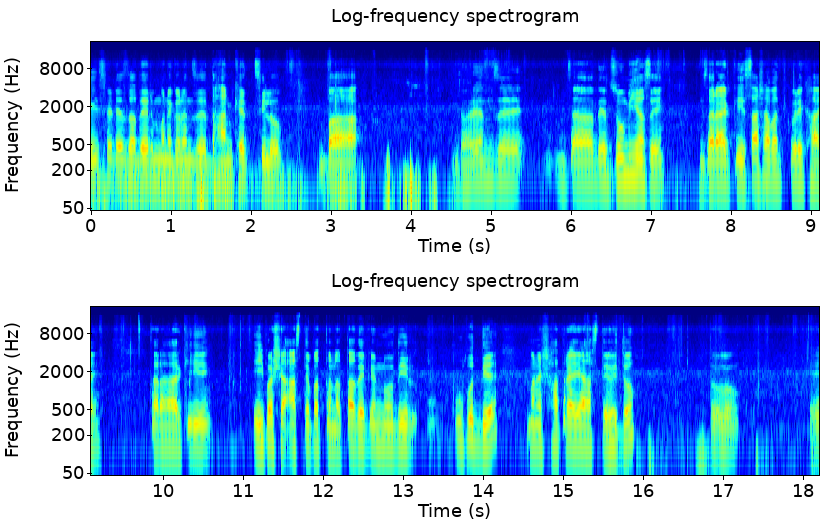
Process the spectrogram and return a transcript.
এই সাইডে যাদের মনে করেন যে ধান ক্ষেত ছিল বা ধরেন যে যাদের জমি আছে, যারা আর কি চাষাবাদ করে খায়, তারা আর কি এই পাশে আসতে পারতো না। তাদেরকে নদীর উপর দিয়ে মানে সাঁতরাইয়ে আসতে হইতো। তো এ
